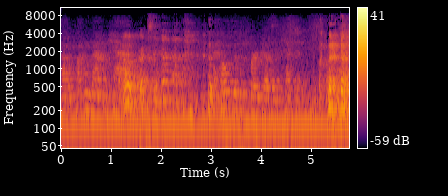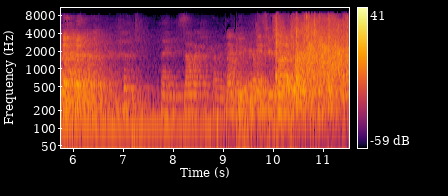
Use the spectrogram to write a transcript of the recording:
have a Putney Mountain hat. Oh, excellent. I hope that the bird doesn't catch it. Thank you so much for coming. Thank out. you. It's your time.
